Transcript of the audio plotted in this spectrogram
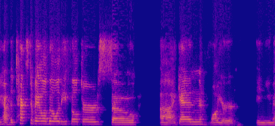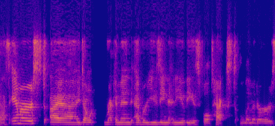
we have the text availability filters. So uh, again, while you're in UMass Amherst, I, I, don't recommend ever using any of these full text limiters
